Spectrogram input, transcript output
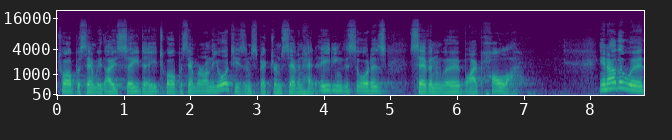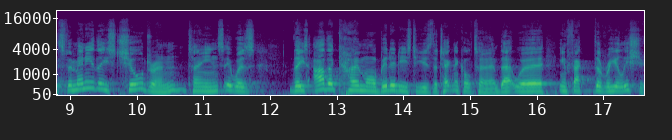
12% with OCD, 12% were on the autism spectrum, 7 had eating disorders, 7 were bipolar. In other words, for many of these children, teens, it was these other comorbidities, to use the technical term, that were in fact the real issue.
